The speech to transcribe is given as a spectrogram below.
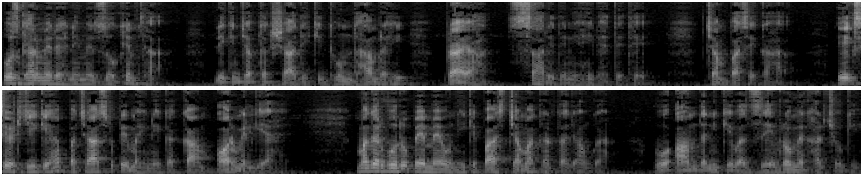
उस घर में रहने में जोखिम था, लेकिन जब तक शादी की धूमधाम रही, प्रायः सारे दिन यहीं रहते थे। चंपा से कहा, एक सेठ जी के यहाँ पचास रुपए महीने का काम और मिल गया है, मगर वो रुपए मैं उन्हीं के पास जमा करता जाऊँगा। वो आमदनी केवल जेवरों में खर्च होगी,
